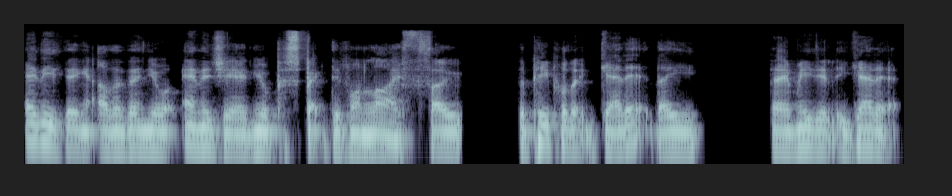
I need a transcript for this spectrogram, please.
anything other than your energy and your perspective on life. So the people that get it, they, they immediately get it.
